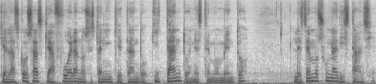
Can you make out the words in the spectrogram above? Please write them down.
que las cosas que afuera nos están inquietando y tanto en este momento, les demos una distancia.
